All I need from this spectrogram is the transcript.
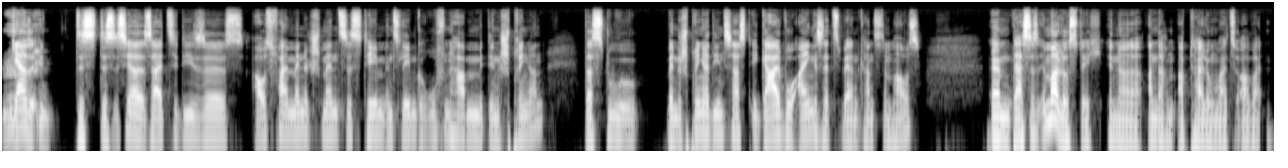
Ja, also äh, das, das ist ja, seit sie dieses Ausfallmanagementsystem ins Leben gerufen haben mit den Springern, dass du, wenn du Springerdienst hast, egal wo eingesetzt werden kannst im Haus, ähm, da ist es immer lustig, in einer anderen Abteilung mal zu arbeiten.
